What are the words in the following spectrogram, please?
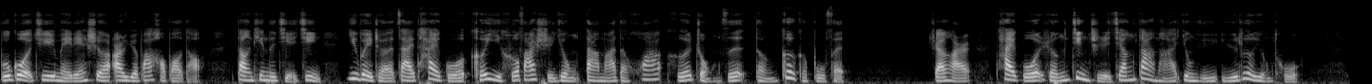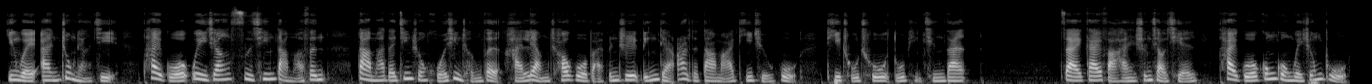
不过，据美联社二月八号报道，当天的解禁意味着在泰国可以合法使用大麻的花和种子等各个部分。然而，泰国仍禁止将大麻用于娱乐用途。因为按重量计，泰国未将四氢大麻酚（大麻的精神活性成分含量超过百分之零点二的大麻提取物）剔除出毒品清单。在该法案生效前，泰国公共卫生部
